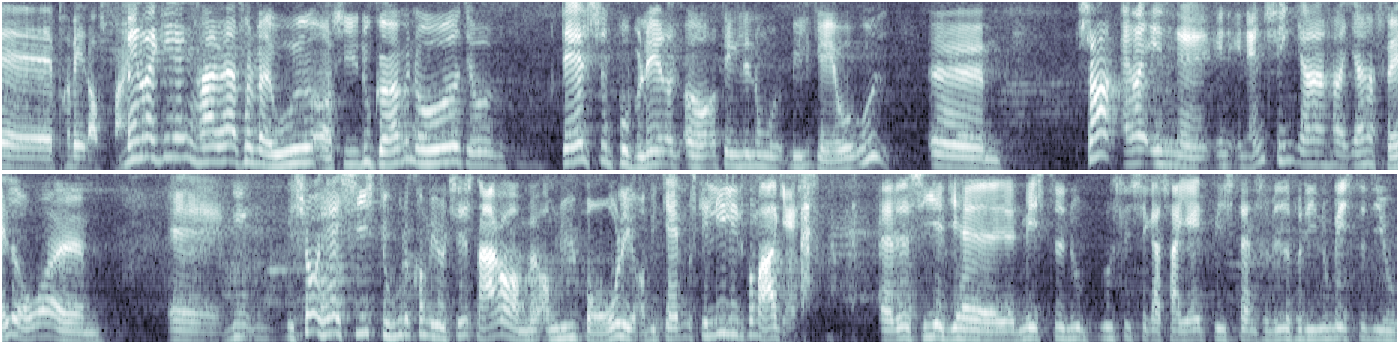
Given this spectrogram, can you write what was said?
øh, privat opsparing. Men regeringen har i hvert fald været ude og sige, nu gør vi noget. Det er jo det er altid populært at, at dele nogle vilde gaver ud. Øh, så er der en, øh, en, en anden ting, jeg har, jeg har faldet over. Øh, øh, vi, vi så her i sidste uge, der kom vi jo til at snakke om, øh, om nye borgerlige, og vi gav måske lige lidt for meget gas. Jeg ved at sige, at de havde mistet nu pludselig sekretariatbistand osv., så fordi nu mistede de jo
